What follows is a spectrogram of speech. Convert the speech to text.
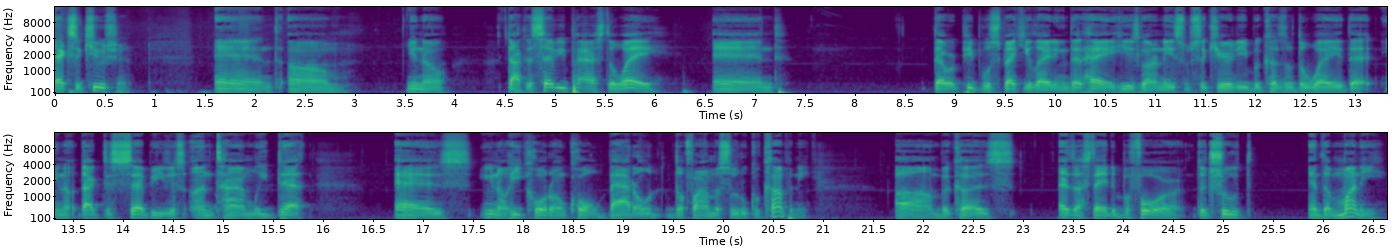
execution, and um, you know, Dr. Sebi passed away, and there were people speculating that hey, he's going to need some security because of the way that you know Dr. Sebi just untimely death, as you know he quote unquote battled the pharmaceutical company, um, because as I stated before, the truth and the money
